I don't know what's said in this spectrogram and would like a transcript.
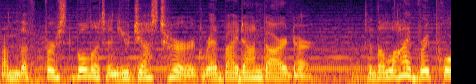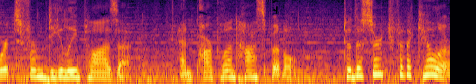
From the first bulletin you just heard, read by Don Gardiner, to the live reports from Dealey Plaza and Parkland Hospital, to the search for the killer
